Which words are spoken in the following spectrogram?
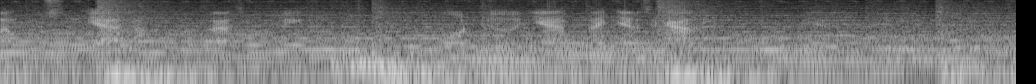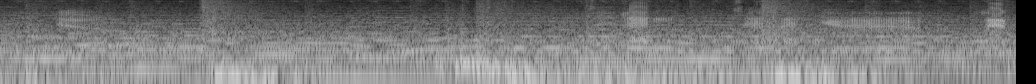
lampu senja lampu kota seperti itu. Modenya banyak sekali. Ya. mode jalan jalannya led.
